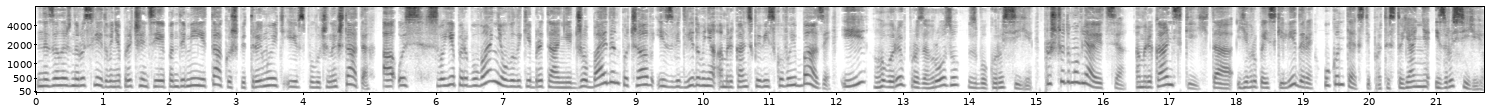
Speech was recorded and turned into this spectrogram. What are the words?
Незалежне розслідування причин цієї пандемії також підтримують і в Сполучених Штатах. А ось своє перебування у Великій Британії Джо Байден почав із відвідування американської військової бази і говорив про загрозу з боку Росії. Про що домовляються американські та європейські лідери у контексті протистояння із Росією?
